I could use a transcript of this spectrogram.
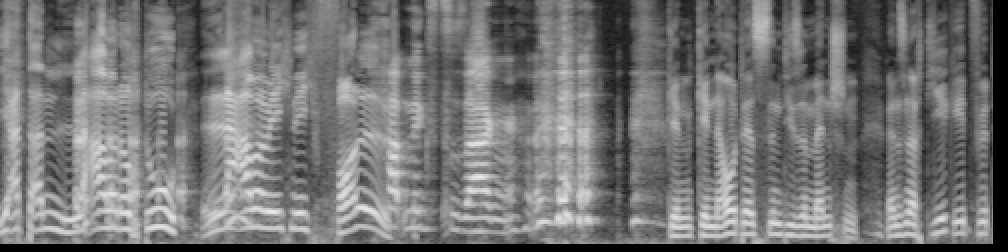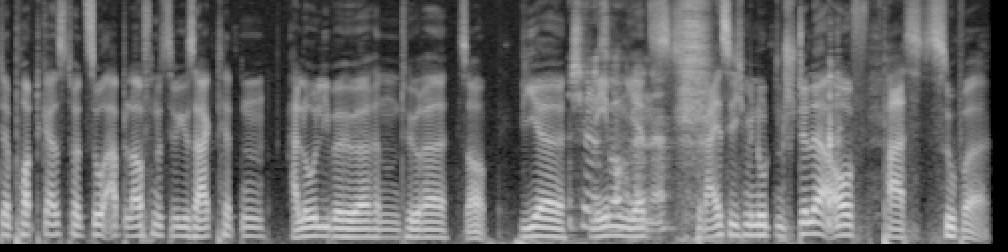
Ja, dann laber doch du. Laber mich nicht voll. Hab nichts zu sagen. Gen genau das sind diese Menschen. Wenn es nach dir geht, wird der Podcast heute so ablaufen, dass wir gesagt hätten, hallo liebe Hörerinnen und Hörer, so, wir Schönes nehmen Wochenende. jetzt 30 Minuten Stille auf, passt, super,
